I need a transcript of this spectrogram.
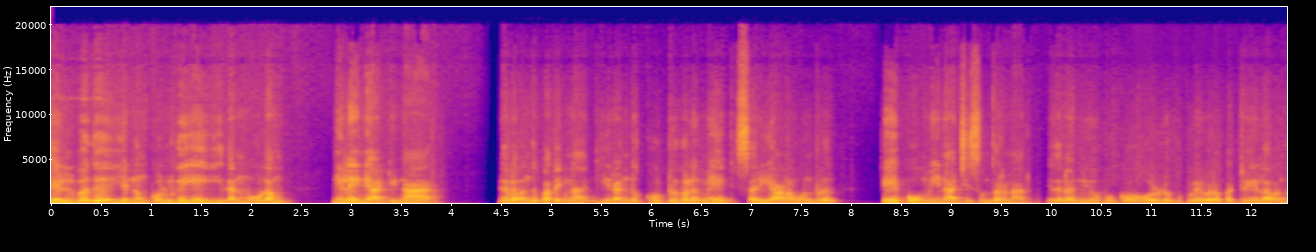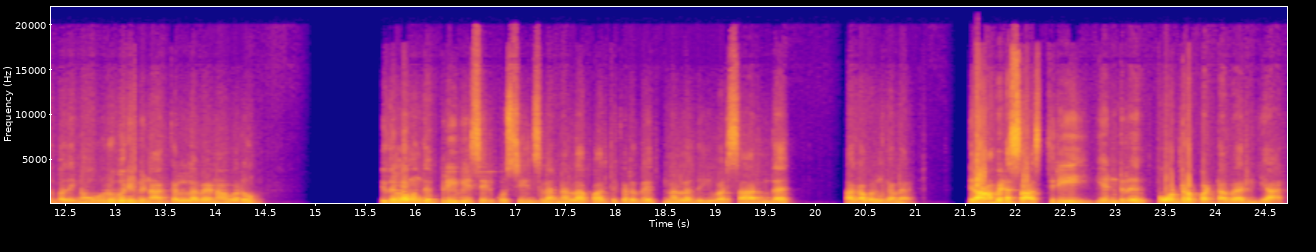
செல்வது என்னும் கொள்கையை இதன் மூலம் நிலைநாட்டினார். இதில் வந்து பார்த்திங்கன்னா இரண்டு கூற்றுகளுமே சரியான ஒன்று. தேப்போ மீனாட்சி சுந்தரனார். இதில் நியூ புக்கோ ஓல்டு புக்கோ இவரை பற்றி எல்லாம் வந்து பார்த்தீங்கன்னா ஒரு வரி வினாக்களில் வேணால் வரும். இதெல்லாம் வந்து ப்ரீவியஸ் இயர் கொஸ்டின்ஸில் நல்லா பார்த்துக்கிறது நல்லது. இவர் சார்ந்த தகவல்களை. திராவிட சாஸ்திரி என்று போற்றப்பட்டவர் யார்?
